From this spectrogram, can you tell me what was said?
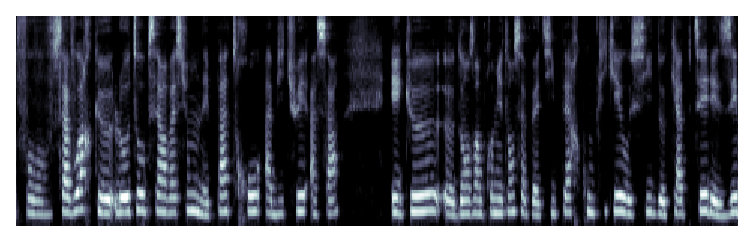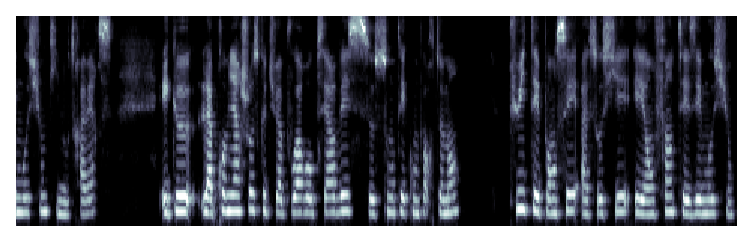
faut savoir que l'auto-observation, n'est pas trop habitué à ça, et que dans un premier temps, ça peut être hyper compliqué aussi de capter les émotions qui nous traversent, et que la première chose que tu vas pouvoir observer, ce sont tes comportements, puis tes pensées associées et enfin tes émotions,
